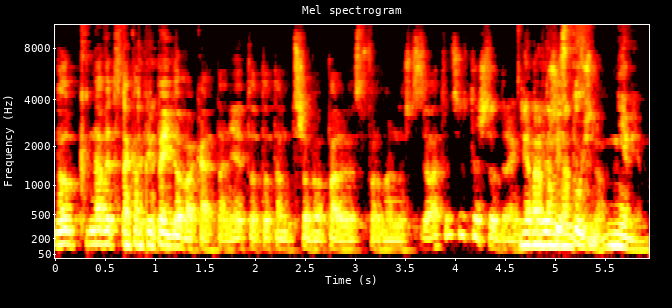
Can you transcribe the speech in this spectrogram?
No, nawet taka prepaidowa karta, nie? To, to tam trzeba parę formalności załatwić, czy też od ręki. Ja prawdę już jest późno. nie wiem.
